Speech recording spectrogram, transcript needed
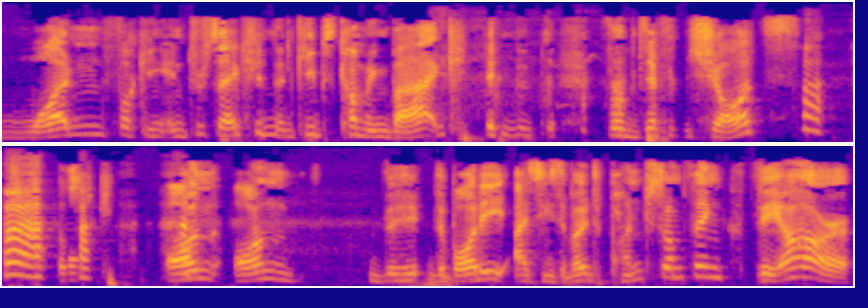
one fucking intersection that keeps coming back the, from different shots, like on on the the body as he's about to punch something. They are.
